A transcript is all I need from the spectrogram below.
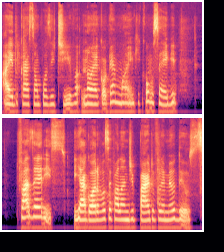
a educação positiva, não é qualquer mãe que consegue fazer isso. E agora você falando de parto, eu falei, meu Deus.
